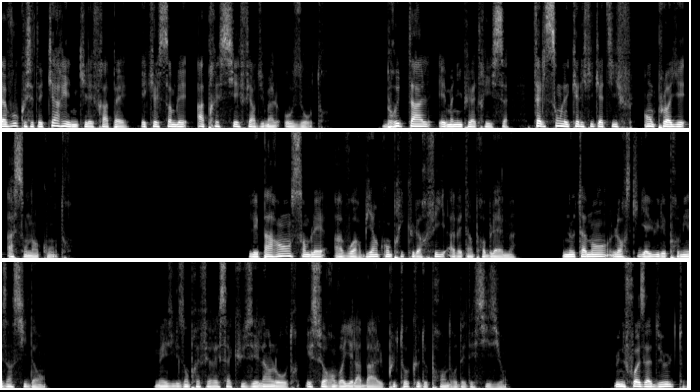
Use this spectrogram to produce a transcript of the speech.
avouent que c'était Karine qui les frappait et qu'elle semblait apprécier faire du mal aux autres. Brutale et manipulatrice, tels sont les qualificatifs employés à son encontre. Les parents semblaient avoir bien compris que leur fille avait un problème, notamment lorsqu'il y a eu les premiers incidents. Mais ils ont préféré s'accuser l'un l'autre et se renvoyer la balle plutôt que de prendre des décisions. Une fois adulte,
